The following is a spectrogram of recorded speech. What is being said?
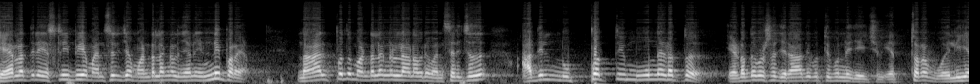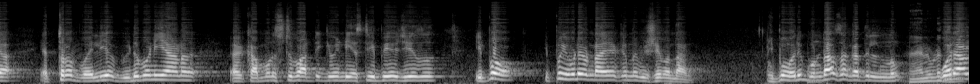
കേരളത്തിലെ എസ് ഡി പി എം അനുസരിച്ച മണ്ഡലങ്ങൾ ഞാൻ എണ്ണി പറയാം നാൽപ്പത് മണ്ഡലങ്ങളിലാണ് അവർ മത്സരിച്ചത്. അതിൽ മുപ്പത്തി മൂന്നിടത്ത് ഇടതുപക്ഷ ജനാധിപത്യ മുന്നണി ജയിച്ചു. എത്ര വലിയ എത്ര വലിയ വിടുപണിയാണ് കമ്മ്യൂണിസ്റ്റ് പാർട്ടിക്ക് വേണ്ടി എസ് ഡി പി ഐ ചെയ്തത്. ഇപ്പോൾ ഇപ്പോൾ ഇവിടെ ഉണ്ടായേക്കുന്ന വിഷയം എന്താണ്? ഇപ്പോൾ ഒരു ഗുണ്ടാ സംഘത്തിൽ നിന്നും ഒരാൾ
